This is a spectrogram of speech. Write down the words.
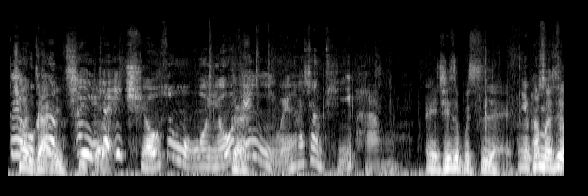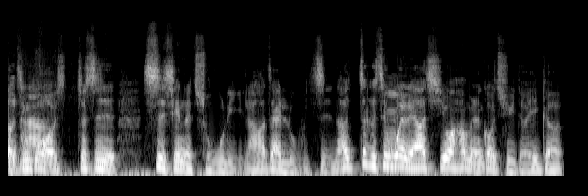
串在一起，它有叫一球，所以我我有点以为它像蹄膀。哎、欸，其实不是哎、欸，他们是有经过就是事先的处理，然后再卤制，然后这个是为了要希望他们能够取得一个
